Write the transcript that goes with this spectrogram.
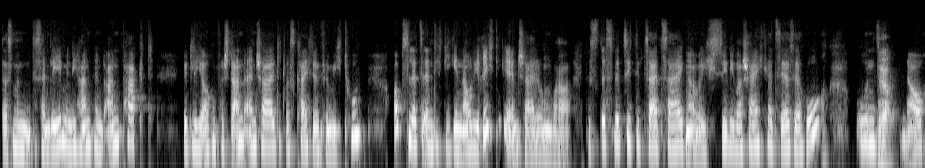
dass man sein Leben in die Hand nimmt, anpackt, wirklich auch einen Verstand einschaltet, was kann ich denn für mich tun? Ob es letztendlich die genau die richtige Entscheidung war, das, das wird sich die Zeit zeigen, aber ich sehe die Wahrscheinlichkeit sehr, sehr hoch und ja. auch,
